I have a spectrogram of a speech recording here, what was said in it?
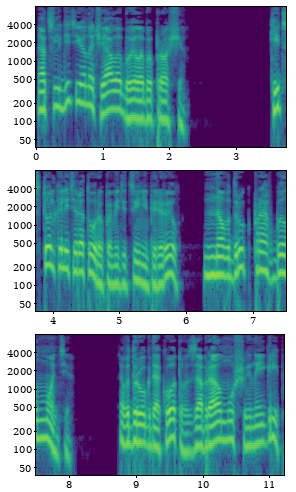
отследить ее начало было бы проще. Кит столько литературы по медицине перерыл, но вдруг прав был Монти. Вдруг Дакоту забрал мушиный грипп.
